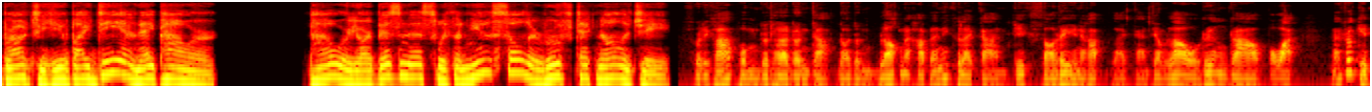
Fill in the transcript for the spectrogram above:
Brought to you by DNA Power. Power your business with a new solar roof technology. สวัสดีครับ ผมดนทรดนจากดดนบล็อกนะครับ และนี่คือรายการ Geek Story นะครับ รายการที่จะเล่าเรื่องราวประวัติ นักธุรกิจ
